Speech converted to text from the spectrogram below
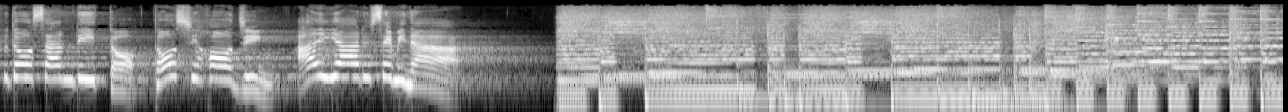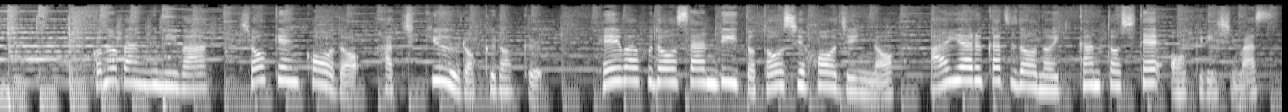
不動産リート投資法人 IR セミナー。この番組は証券コード8966平和不動産リート投資法人の IR 活動の一環としてお送りします。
